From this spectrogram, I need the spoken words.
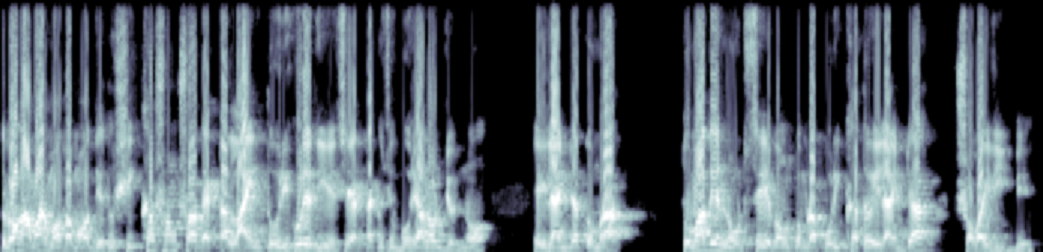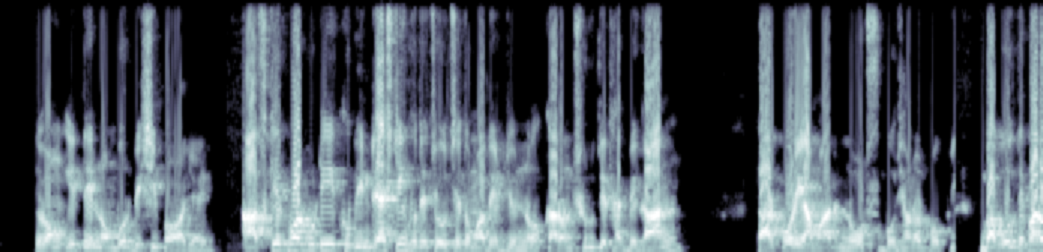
এবং আমার মতামত, যেহেতু শিক্ষা সংসদ একটা লাইন তৈরি করে দিয়েছে, একটা কিছু বোঝানোর জন্য, এই লাইনটা তোমরা, তোমাদের নোটসে এবং তোমরা পরীক্ষাতেও এই লাইনটা সবাই লিখবে। এবং এতে নম্বর বেশি পাওয়া যায়। আজকের পর্বটি খুব ইন্টারেস্টিং হতে চলছে তোমাদের জন্য, কারণ শুরুতে থাকবে গান, তারপরে আমার নোটস বোঝানোর প্রক্রিয়া, বা বলতে পারো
